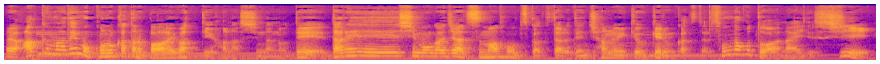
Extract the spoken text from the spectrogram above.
あくまでもこの方の場合はっていう話なので誰しもがじゃあスマートフォン使ってたら電磁波の影響を受けるんかって言ったらそんなことはないですし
